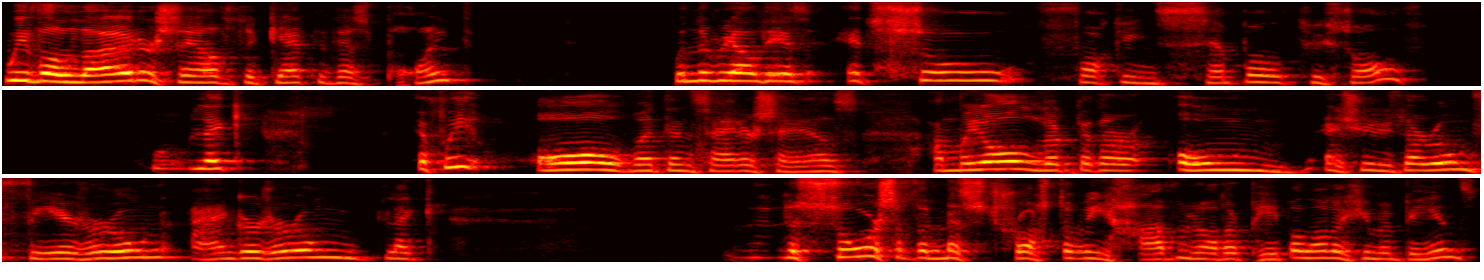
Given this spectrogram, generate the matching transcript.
we've allowed ourselves to get to this point when the reality is it's so fucking simple to solve. Like if we all went inside ourselves and we all looked at our own issues, our own fears, our own angers, our own like the source of the mistrust that we have in other people, other human beings,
